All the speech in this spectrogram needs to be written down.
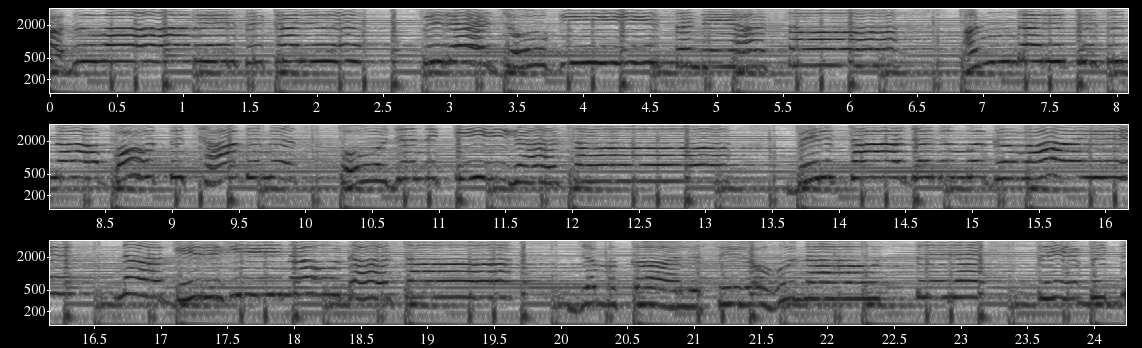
ਭਗਵਾ ਵੇਸ ਕਰ ਫਿਰੈ ਜੋਗੀ ਸੰਨਿਆਸਾ। ਅੰਦਰ ਤ੍ਰਿਸ਼ਨਾ ਬਹੁਤ ਛਾਦਨ, ਭੋਜਨ ਕੀ ਆਸਾ। ਬਿਰਥਾ ਜਨਮ ਗਵਾਏ, ਨਾ ਗਿਰਹੀ ਨਾ ਉਦਾਸਾ। ਜਮ ਕਾਲ ਸਿਰਹੁ ਨਾ ਉਤਰੈ ਤ੍ਰਿਬਿਦ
